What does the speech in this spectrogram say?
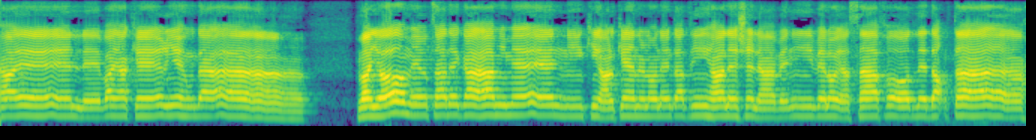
האלה ויקר יהודה. ויאמר צדקה ממני כי על כן לא נתתיה לשלבני ולא יסף עוד לדעתך.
